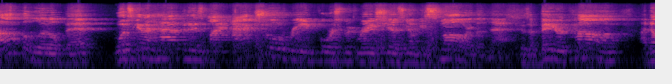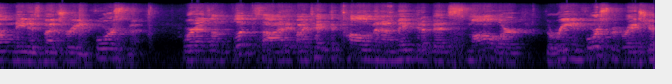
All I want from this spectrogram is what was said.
up a little bit, what's going to happen is my actual reinforcement ratio is going to be smaller than that. Because a bigger column, I don't need as much reinforcement. Whereas on the flip side, if I take the column and I make it a bit smaller, the reinforcement ratio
